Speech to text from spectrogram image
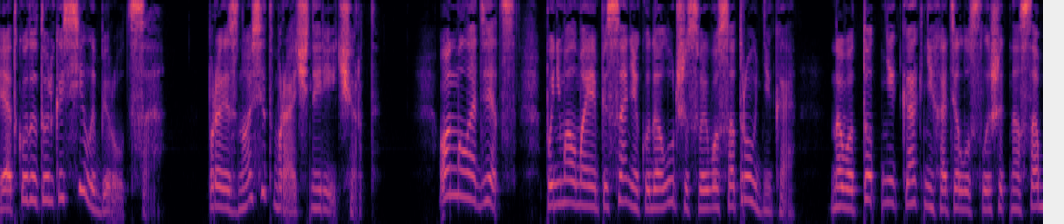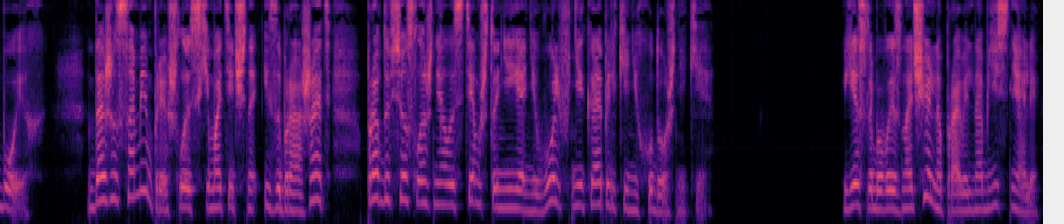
И откуда только силы берутся?» произносит мрачный Ричард. Он молодец, понимал мои описания куда лучше своего сотрудника, но вот тот никак не хотел услышать нас обоих. Даже самим пришлось схематично изображать, правда, все осложнялось тем, что ни я, ни Вольф, ни капельки, ни художники. Если бы вы изначально правильно объясняли,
